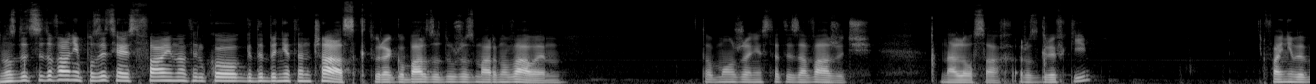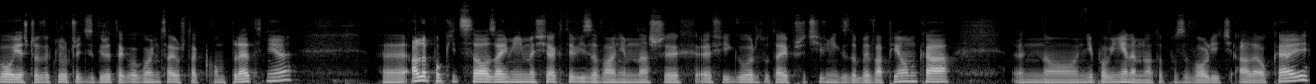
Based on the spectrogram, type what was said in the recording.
No zdecydowanie pozycja jest fajna, tylko gdyby nie ten czas, którego bardzo dużo zmarnowałem, to może niestety zaważyć na losach rozgrywki. Fajnie by było jeszcze wykluczyć z gry tego gońca już tak kompletnie. E, Ale póki co zajmijmy się aktywizowaniem naszych e, figur. Tutaj przeciwnik zdobywa pionka. No, nie powinienem na to pozwolić, ale okej.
